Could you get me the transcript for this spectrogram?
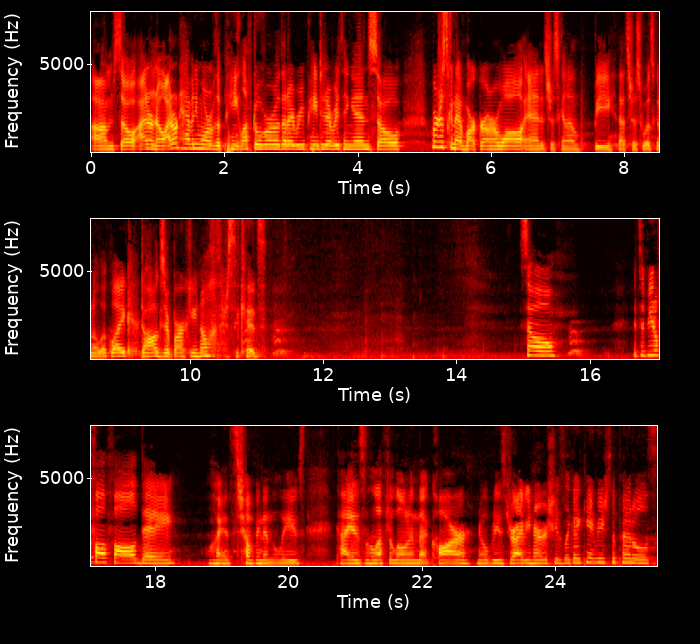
Um, so I don't know. I don't have any more of the paint left over that I repainted everything in. So we're just gonna have marker on our wall and it's just gonna be, that's just what it's gonna look like. Dogs are barking. Oh, there's the kids. So it's a beautiful fall day. Wyatt's jumping in the leaves. Kya's left alone in that car. Nobody's driving her. She's like, I can't reach the pedals.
